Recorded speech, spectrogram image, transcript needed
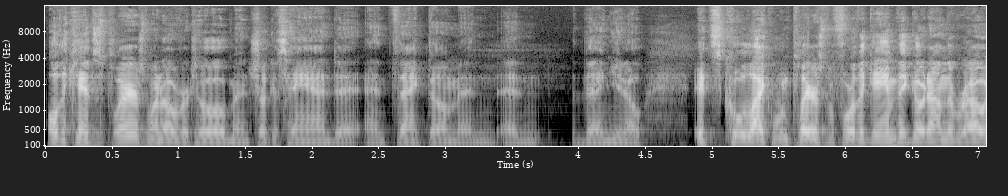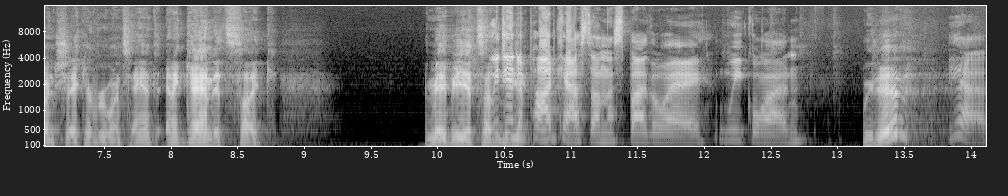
all the Kansas players went over to him and shook his hand and, and thanked him, and and then you know it's cool like when players before the game they go down the row and shake everyone's hand, and again it's like maybe it's a we did a podcast on this by the way, week one. We did. Yeah,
